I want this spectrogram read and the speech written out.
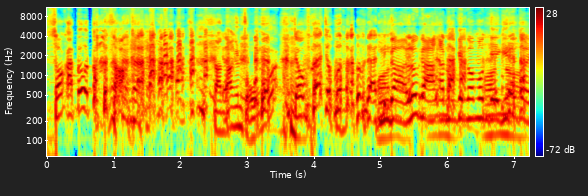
Sok atuh tuh, sok. Tantangin coba. coba coba kalau berani. Enggak, lu gak akan mungkin ngomong Oh, kayak gitu no. coy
